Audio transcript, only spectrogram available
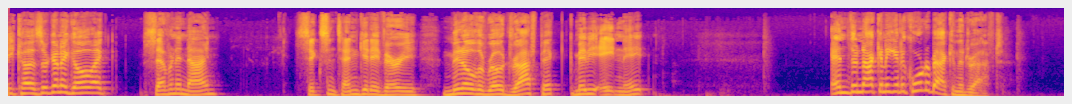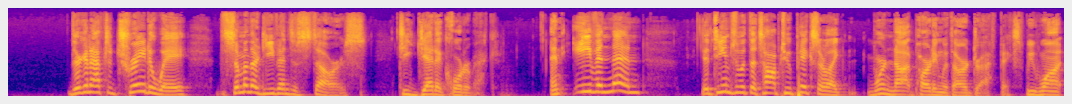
Because they're going to go like 7 and 9, 6 and 10, get a very middle of the road draft pick, maybe 8 and 8. And they're not going to get a quarterback in the draft. They're going to have to trade away some of their defensive stars to get a quarterback. And even then, the teams with the top two picks are like, we're not parting with our draft picks. We want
